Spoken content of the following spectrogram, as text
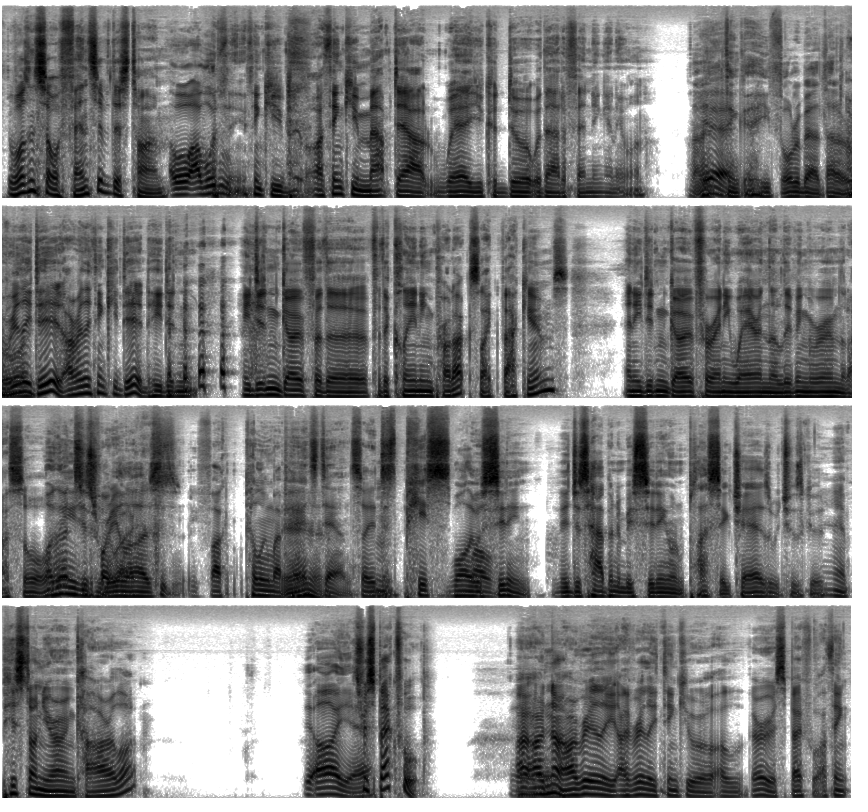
it wasn't so offensive this time. well, I I, wouldn't. thi- I think you I think you mapped out where you could do it without offending anyone. I don't Yeah. think he thought about that at I all. really did. I really think he did. He didn't. he didn't go for the for the cleaning products like vacuums, and he didn't go for anywhere in the living room that I saw. I think he just point where I realised- couldn't be fuck pulling my pants down, so it just piss While he was well, sitting, he just happened to be sitting on plastic chairs, which was good. yeah, pissed on your own car a lot. Oh yeah, It's respectful. I, I know. I really, I really think you were uh, very respectful. I think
